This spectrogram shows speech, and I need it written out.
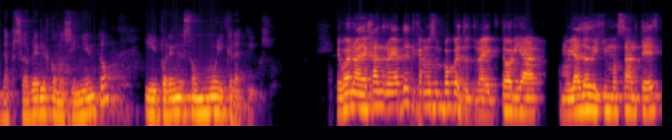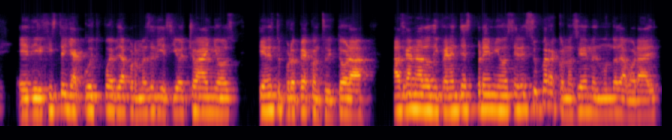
de absorber el conocimiento y por ende son muy creativos. Y bueno, Alejandro, ya platicamos un poco de tu trayectoria. Como ya lo dijimos antes, eh, dirigiste Yakut Puebla por más de 18 años, tienes tu propia consultora, has ganado diferentes premios, eres súper reconocido en el mundo laboral.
